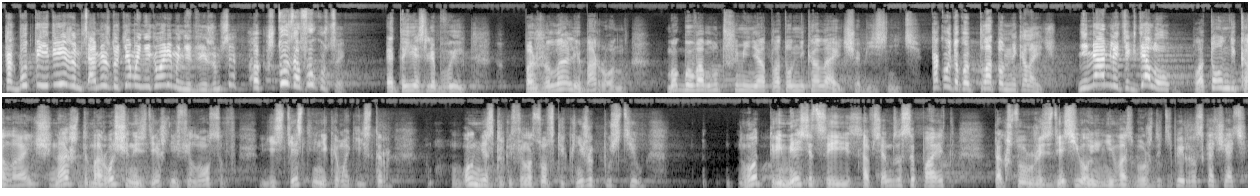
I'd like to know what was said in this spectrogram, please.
Как будто и движемся, а между тем и не говорим, и не движемся. Что за фокусы? Это если бы вы пожелали, барон, мог бы вам лучше меня Платон Николаевич объяснить. Какой такой Платон Николаевич? Не мямлите, к делу! Платон Николаевич, наш доморощенный здешний философ, естественник и магистр. Он несколько философских книжек пустил. Ну вот три месяца и совсем засыпает. Так что уже здесь его невозможно теперь раскачать.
